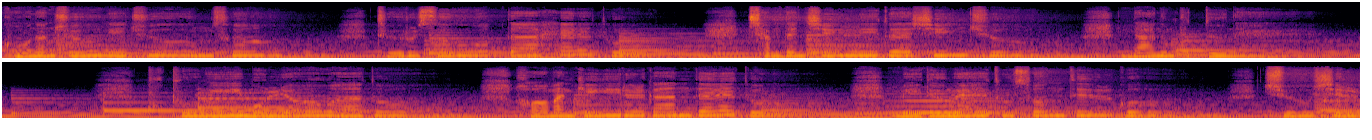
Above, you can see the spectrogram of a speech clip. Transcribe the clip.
고난 중에 주음성 들을 수 없다 해도 참된 진리 되신 주 나는 붙드네. 폭풍이 몰려와도 험한 길을 간대도 믿음의 두손 들고 주실래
